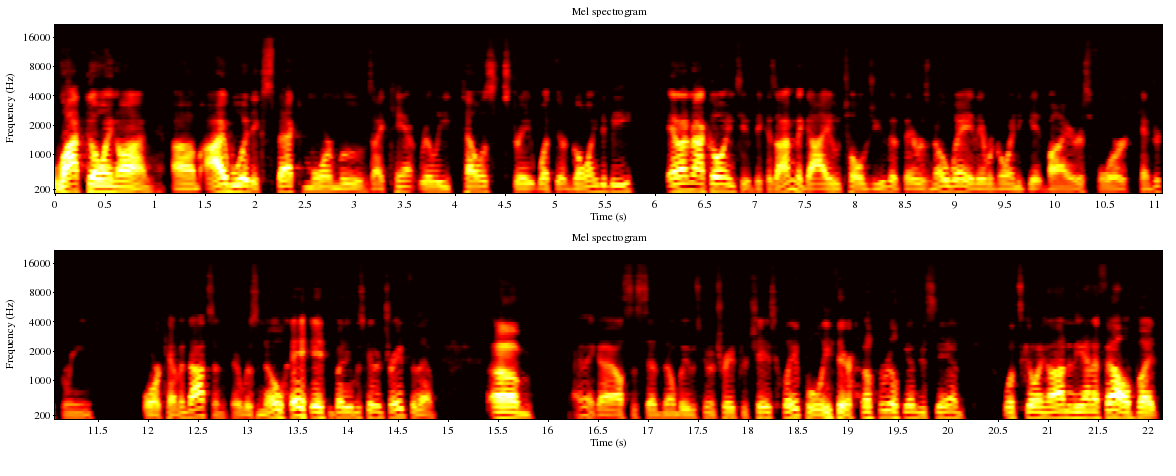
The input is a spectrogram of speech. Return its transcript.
lot going on. Um, I would expect more moves. I can't really tell us straight what they're going to be. And I'm not going to because I'm the guy who told you that there was no way they were going to get buyers for Kendrick Green or Kevin Dotson. There was no way anybody was going to trade for them. Um, I think I also said nobody was going to trade for Chase Claypool either. I don't really understand what's going on in the NFL, but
